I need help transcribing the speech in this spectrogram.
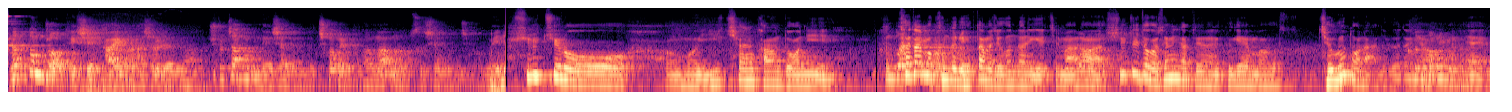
협동조합 택시에 가입을 하시려면 출장금 내셔야 되는데 처음에 부담감은 없으셨는지요? 왜냐? 실제로 어, 뭐 2천 가는 돈이 큰 크다면 큰 돈이 적다면 적은 돈이겠지만 큰 돈이죠. 실질적으로 세민한테는 그게 뭐 적은 돈은 큰 아니거든요. 돈입니다. 예.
